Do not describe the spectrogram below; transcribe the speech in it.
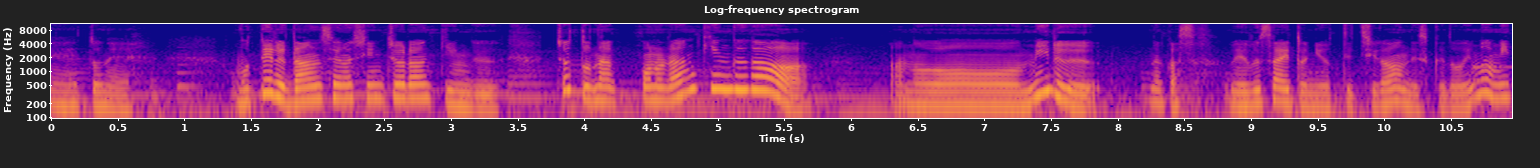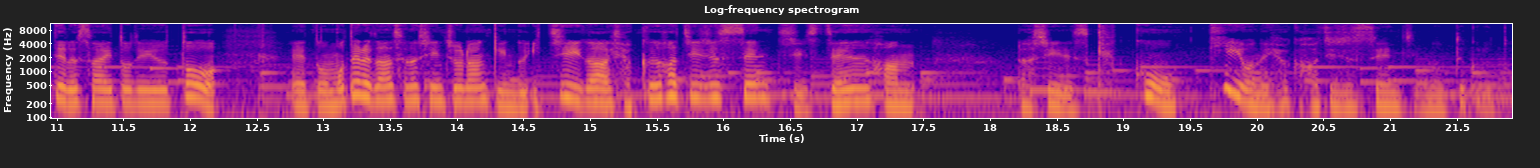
えっ、ー、とねモテる男性の身長ランキング。ちょっとなこのランキングがあのー、見るなんかウェブサイトによって違うんですけど今見てるサイトで言うと,、えーと、モテる男性の身長ランキング1位が180センチ前半らしいです。結構大きいよね180センチに乗ってくると。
